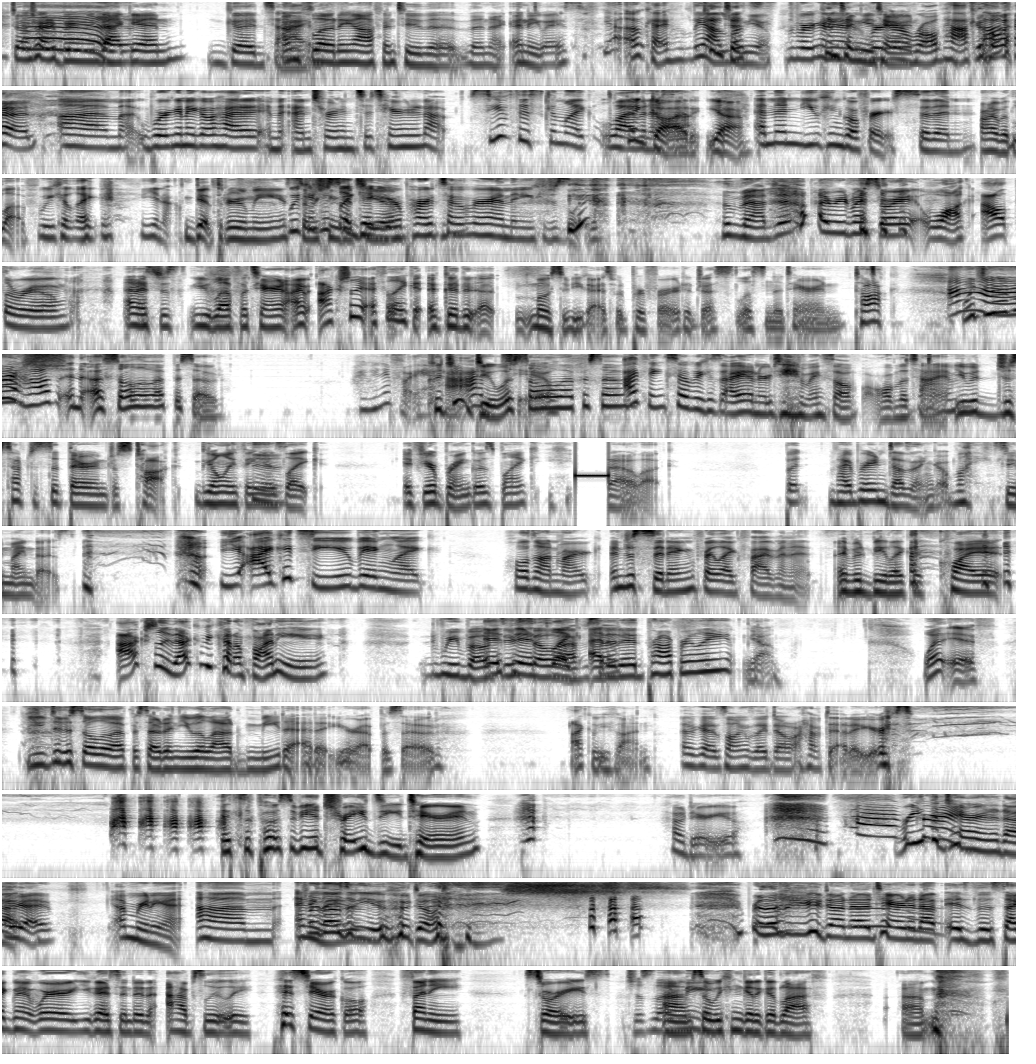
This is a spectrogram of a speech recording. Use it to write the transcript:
Don't try to bring me back in. Good time I'm floating off into the the next. Anyways, yeah okay yeah Continue. let's we're gonna Continue, we're Taryn. gonna roll past go that ahead. um we're gonna go ahead and enter into tearing it up see if this can like liven Thank us God. up. Yeah, and then you can go first so then I would love we could like you know get through me. we so could just can like get, get you. your parts over and then you could just leave. imagine I read my story, walk out the room, and it's just you left with Taryn. I actually I feel like a good uh, most of you guys would prefer to just listen to Taryn talk. Would you ever have an, a solo episode? I mean, if I had. Could you do a to. solo episode? I think so because I entertain myself all the time. you would just have to sit there and just talk. The only thing Yeah. is like, if your brain goes blank, you're out of luck. but my brain doesn't go blank. See, mine does. Yeah, I could see you being like, "Hold on, Mark," and just sitting for like five minutes. It would be like a quiet. Actually, that could be kind of funny We both if do it's solo like episodes. edited properly. Yeah. What if you did a solo episode and you allowed me to edit your episode? That could be fun. Okay, as long as I don't have to edit yours. It's supposed to be a tradesy, Taryn. How dare you? Read the Taryn it out. okay, I'm reading it. Um, For those of you who don't For those of you who don't know, Tearing It Up is the segment where you guys send in absolutely hysterical, funny stories. just let Um, so we can get a good laugh. Um,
